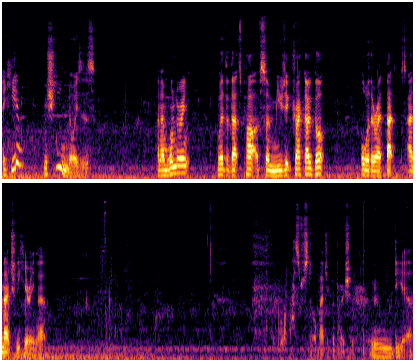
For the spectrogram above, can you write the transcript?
I hear machine noises. And I'm wondering whether that's part of some music track I've got, or whether I, that I'm actually hearing that. Last restore magic potion. Oh dear.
